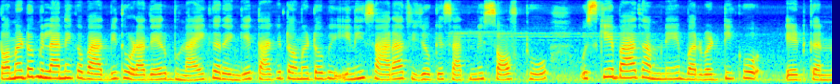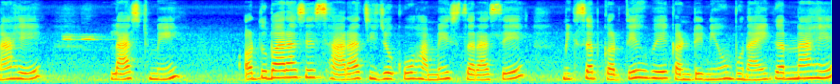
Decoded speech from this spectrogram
टोमेटो मिलाने के बाद भी थोड़ा देर भुनाई करेंगे ताकि टोमेटो भी इन्हीं सारा चीज़ों के साथ में सॉफ्ट हो। उसके बाद हमने बरबट्टी को ऐड करना है लास्ट में और दोबारा से सारा चीज़ों को हमें इस तरह से मिक्सअप करते हुए कंटिन्यू बुनाई करना है।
